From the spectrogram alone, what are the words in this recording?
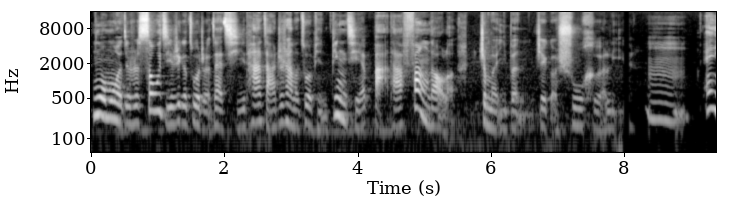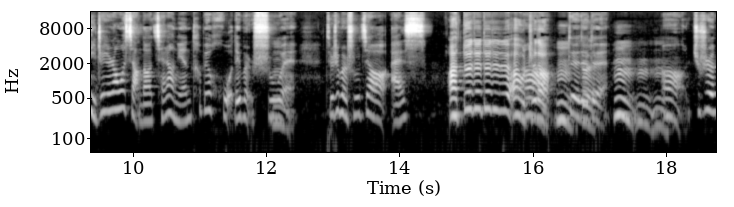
默默就是搜集这个作者在其他杂志上的作品，并且把它放到了这么一本这个书盒里。嗯，哎，你这个让我想到前两年特别火的一本书，哎，就这本书叫 S。啊，对对对对对，啊，我知道，嗯，对对对，嗯嗯嗯，嗯，就是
